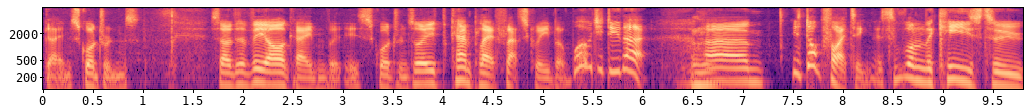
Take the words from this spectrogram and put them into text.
game, Squadrons. So the VR game is Squadrons, or you can play it flat screen. But why would you do that? Mm-hmm. Um, it's dogfighting. It's one of the keys to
